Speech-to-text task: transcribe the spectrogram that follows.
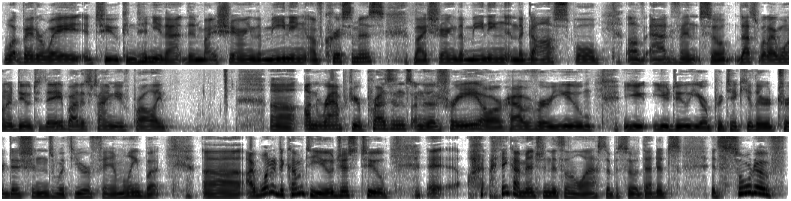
what better way to continue that than by sharing the meaning of Christmas, by sharing the meaning and the gospel of Advent. So that's what I want to do today. By this time, you've probably uh, unwrapped your presents under the tree or however you, you, you do your particular traditions with your family. But, uh, I wanted to come to you just to, uh, I think I mentioned this in the last episode that it's, it's sort of,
